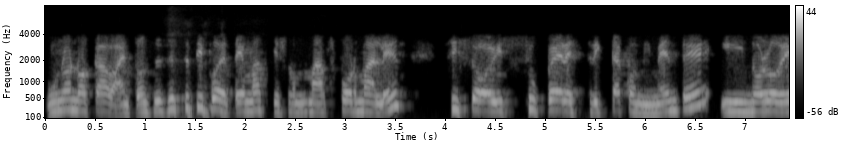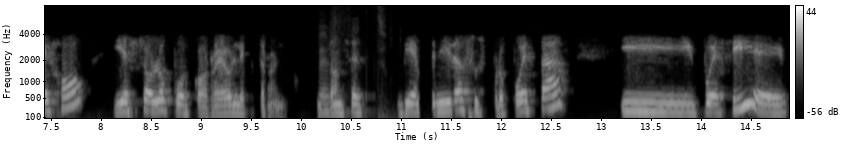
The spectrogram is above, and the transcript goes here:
uno no acaba. Entonces, este tipo de temas que son más formales, sí soy súper estricta con mi mente y no lo dejo y es solo por correo electrónico. Entonces, bienvenidas sus propuestas y pues sí, eh,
